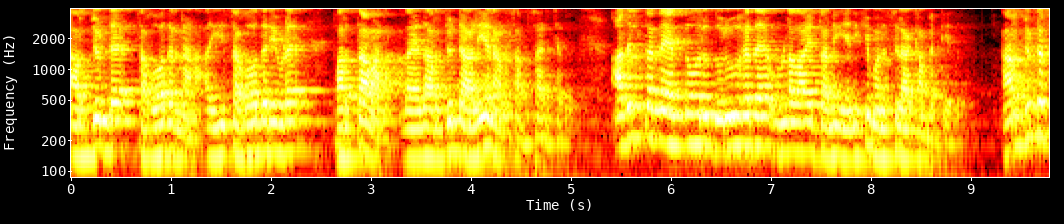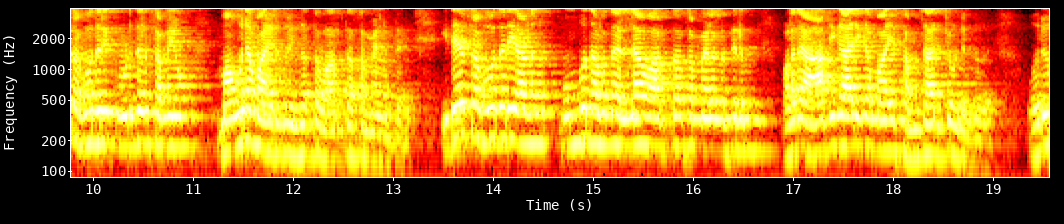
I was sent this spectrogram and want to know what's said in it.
അർജുന്റെ സഹോദരനാണ്. ഈ സഹോദരിയുടെ ഭർത്താവാണ്. അതായത് അർജുന്റെ അളിയനാണ് സംസാരിച്ചത്. അതിൽ തന്നെ എന്തോ ഒരു ദുരൂഹത ഉള്ളതായിട്ടാണ് എനിക്ക് മനസ്സിലാക്കാൻ പറ്റിയത്. അർജുന്റെ സഹോദരി കൂടുതൽ സമയം മൗനമായിരുന്നു ഇന്നത്തെ വാർത്താ സമ്മേളനത്തിൽ. ഇതേ സഹോദരിയാണ് മുമ്പ് നടന്ന എല്ലാ വാർത്താ സമ്മേളനത്തിലും വളരെ ആധികാരികമായി സംസാരിച്ചുകൊണ്ടിരുന്നത്. ഒരു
